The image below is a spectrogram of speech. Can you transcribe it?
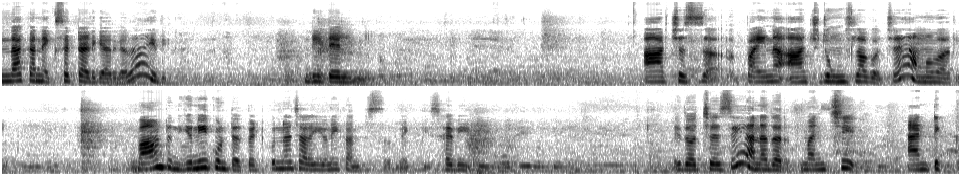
ఇందాక నెక్స్ట్ సెట్ అడిగారు కదా ఇది. డీటెయిల్ ఆర్చెస్ పైన ఆర్చ్ డోమ్స్ లాగా వచ్చాయి అమ్మవార్లు. బాగుంటుంది యూనిక్ ఉంటుంది. పెట్టుకున్నా చాలా యూనిక్ అనిపిస్తుంది నెక్ పీస్ హెవీ ఇది వచ్చేసి అనదర్ మంచి యాంటిక్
